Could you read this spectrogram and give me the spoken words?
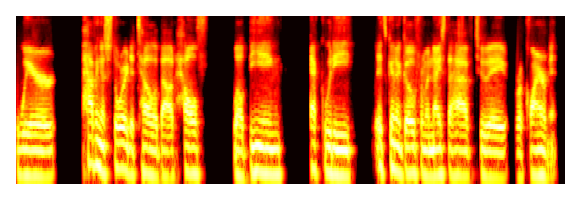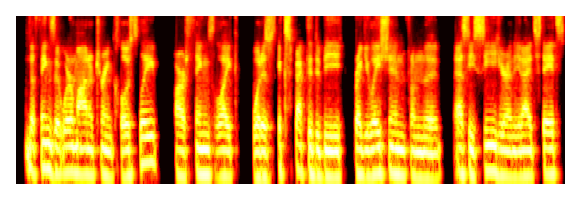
where having a story to tell about health, well being, equity, it's going to go from a nice to have to a requirement. The things that we're monitoring closely are things like what is expected to be regulation from the SEC here in the United States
